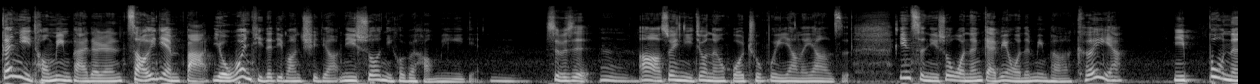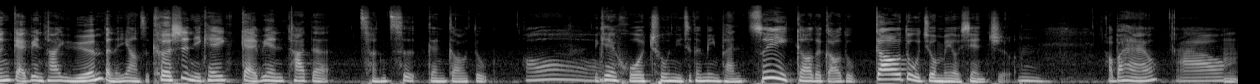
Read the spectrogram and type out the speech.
跟你同命牌的人早一点把有问题的地方去掉，你说你会不会好命一点？嗯。是不是？嗯啊，所以你就能活出不一样的样子。因此，你说我能改变我的命盘吗？可以啊。你不能改变它原本的样子，可是你可以改变它的层次跟高度。哦，你可以活出你这个命盘最高的高度，高度就没有限制了。嗯，好不好？好。嗯，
